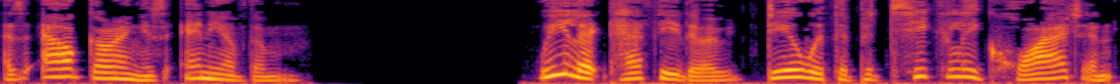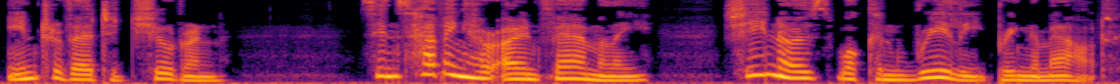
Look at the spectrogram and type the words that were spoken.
as outgoing as any of them. We let Kathy, though, deal with the particularly quiet and introverted children, since having her own family, she knows what can really bring them out.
